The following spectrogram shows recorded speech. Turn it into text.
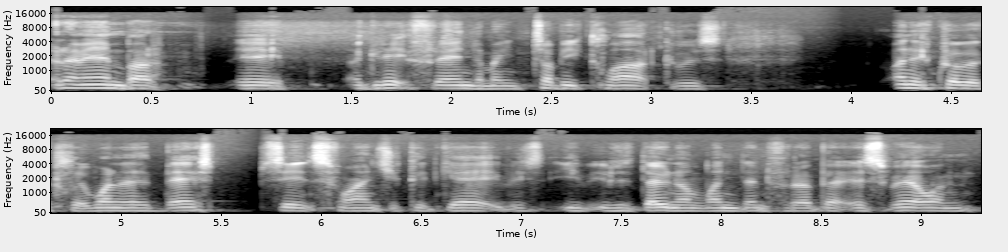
remember uh, a great friend of mine, Tubby Clark, who was unequivocally one of the best Saints fans you could get. He was he, he was down in London for a bit as well, and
